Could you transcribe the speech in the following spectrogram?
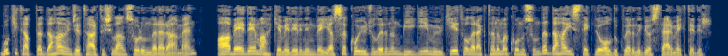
bu kitapta daha önce tartışılan sorunlara rağmen, ABD mahkemelerinin ve yasa koyucularının bilgiyi mülkiyet olarak tanıma konusunda daha istekli olduklarını göstermektedir.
